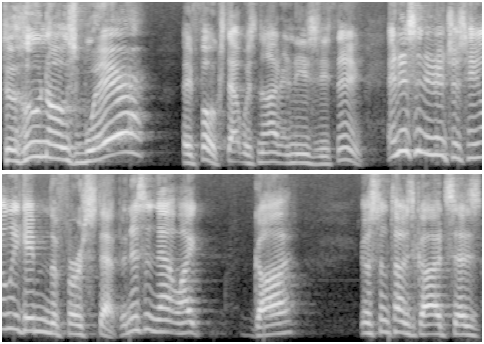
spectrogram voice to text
to who knows where. Hey, folks, that was not an easy thing. And isn't it interesting? He only gave him the first step. And isn't that like God? You know, sometimes God says,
